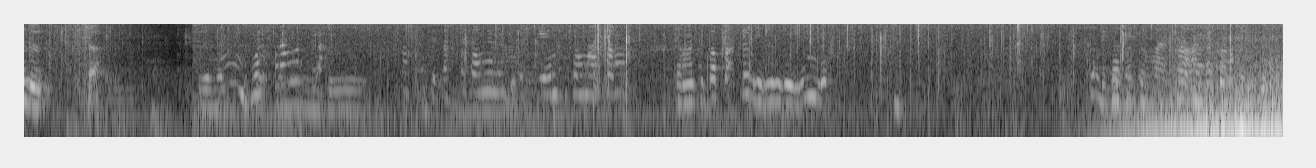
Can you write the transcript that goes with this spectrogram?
dulu. Jangan dipakai di minggu ini, Kan dipakai teman.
